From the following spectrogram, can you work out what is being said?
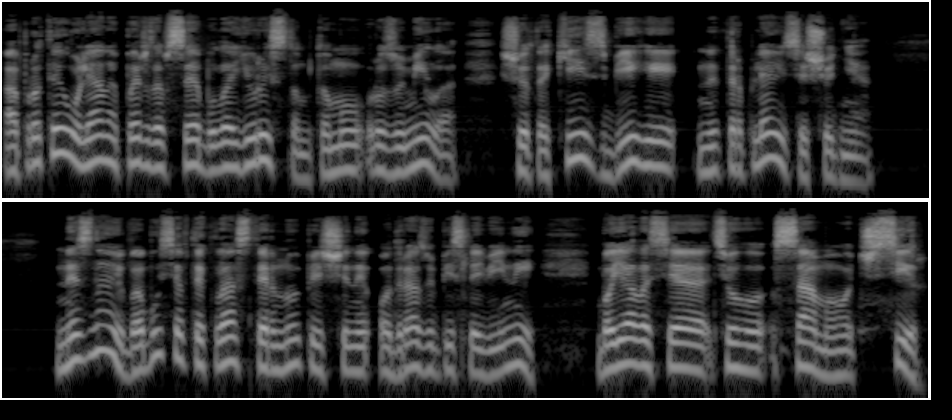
А проте Уляна перш за все була юристом, тому розуміла, що такі збіги не трапляються щодня. Не знаю, бабуся втекла з Тернопільщини одразу після війни, боялася цього самого чсір,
